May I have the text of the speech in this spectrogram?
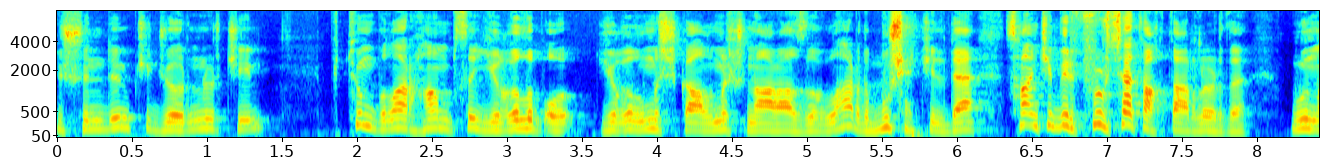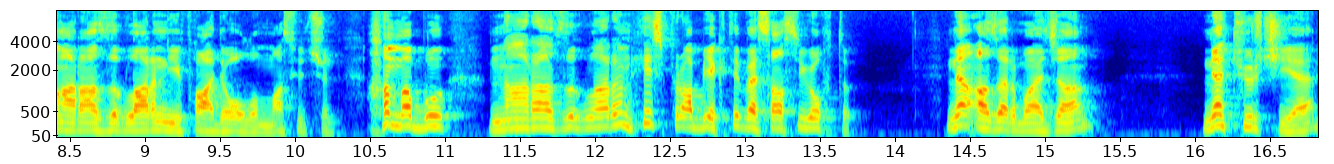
düşündüm ki, görünür ki, Bütün bunlar hamısı yığılıb o yığılmış qalmış narazılıqlardır. Bu şəkildə sanki bir fürsət axtarılırdı bu narazılıqların ifadə olunması üçün. Amma bu narazılıqların heç bir obyektiv əsası yoxdur. Nə Azərbaycan, nə Türkiyə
